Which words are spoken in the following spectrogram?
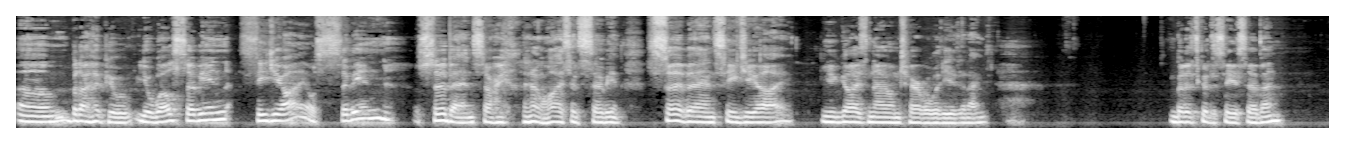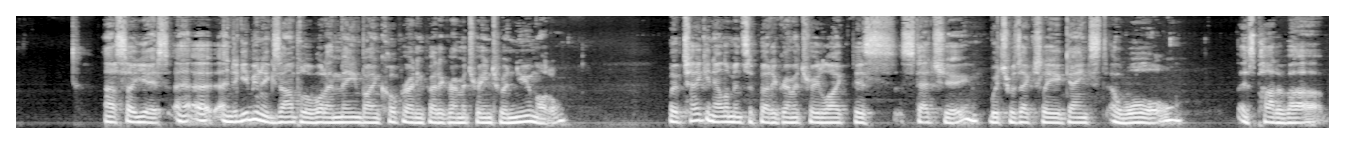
Um, but I hope you're you're well, Serbian CGI or Serbian Serban. Sorry, I don't know why I said Serbian. Serban CGI. You guys know I'm terrible with usernames, but it's good to see you, Serban. Uh, so yes, uh, uh and to give you an example of what I mean by incorporating photogrammetry into a new model, We've taken elements of photogrammetry like this statue, which was actually against a wall as part of a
